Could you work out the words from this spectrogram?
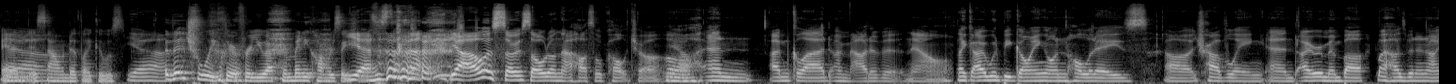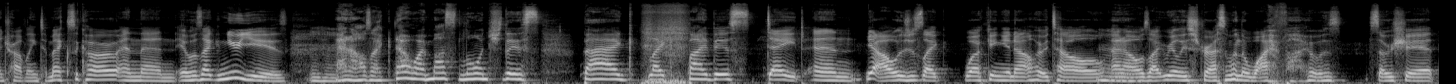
and it sounded like it was Yeah. eventually clear for you after many conversations. Yes. yeah, I was so sold on that hustle culture. Oh, Yeah. And I'm glad I'm out of it now. Like, I would be going on holidays, uh, traveling, and I remember my husband and I traveling to Mexico, and then it was like New Year's. And I was like, no, I must launch this bag like by this date. And yeah, I was just like working in our hotel, and I was like really stressed when the Wi Fi was so shit.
